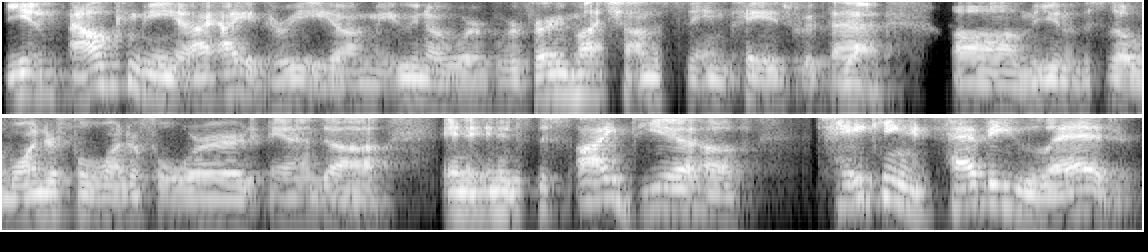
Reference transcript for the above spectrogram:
Yeah, alchemy, I, I agree. I mean, you know, we're, we're very much on the same page with that. Yeah. Um, you know, this is a wonderful, wonderful word. And, uh, and, and it's this idea of taking heavy lead,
